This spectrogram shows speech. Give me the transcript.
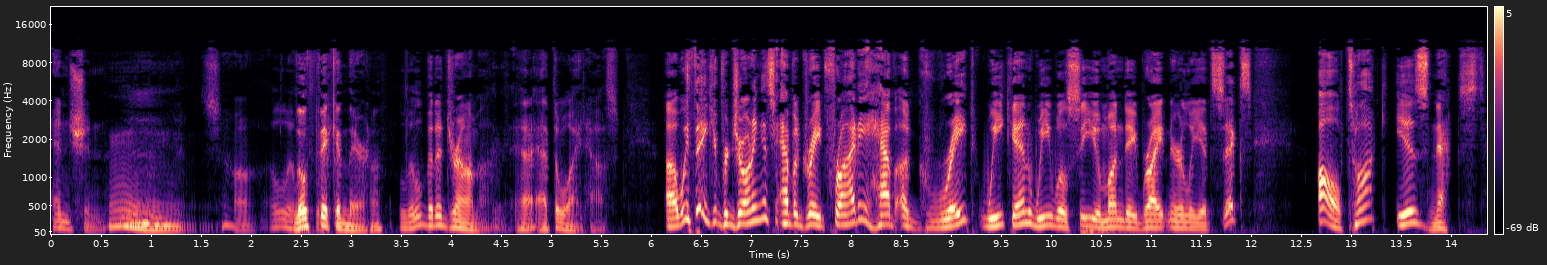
tension. So a A little, little thick in there, huh? a little bit of drama uh, at the White House. Uh, we thank you for joining us. Have a great Friday. Have a great weekend. We will see you Monday bright and early at six. All talk is next.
